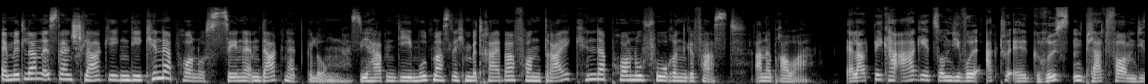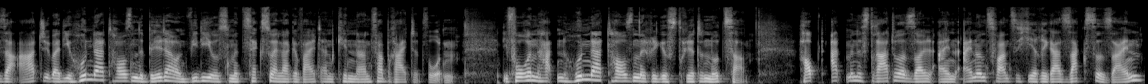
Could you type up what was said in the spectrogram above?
Ermittlern ist ein Schlag gegen die Kinderpornoszene im Darknet gelungen. Sie haben die mutmaßlichen Betreiber von drei Kinderpornoforen gefasst. Anne Brauer. Ja, laut BKA geht es um die wohl aktuell größten Plattformen dieser Art, über die hunderttausende Bilder und Videos mit sexueller Gewalt an Kindern verbreitet wurden. Die Foren hatten hunderttausende registrierte Nutzer. Hauptadministrator soll ein 21-jähriger Sachse sein.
